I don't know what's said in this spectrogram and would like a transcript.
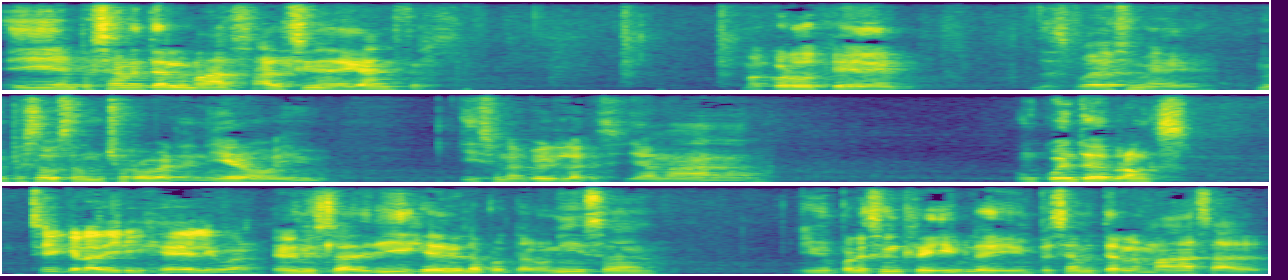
Y empecé a meterle más al cine de gangsters. Me acuerdo que después me, me empezó a gustar mucho Robert De Niro y hice una película que se llama Un cuento de Bronx. Sí, que la dirige él igual. Él mismo la dirige, él la protagoniza. Y me pareció increíble y empecé a meterle más al,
